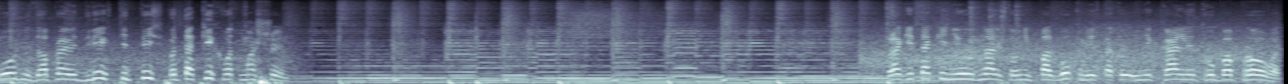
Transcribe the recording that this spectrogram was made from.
Можно заправить 200 тысяч вот таких вот машин. Враги так и не узнали, что у них под боком есть такой уникальный трубопровод.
